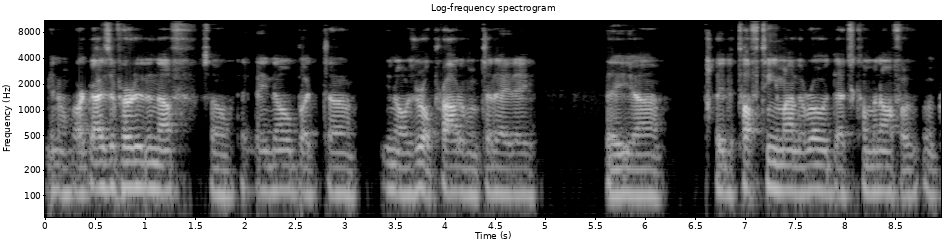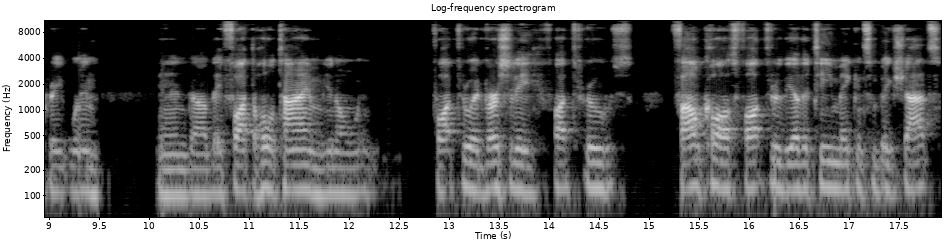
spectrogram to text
you know, our guys have heard it enough, so they know. But uh, you know, I was real proud of them today. They they uh, played a tough team on the road that's coming off a, a great win, and uh, they fought the whole time. You know, fought through adversity, fought through foul calls, fought through the other team making some big shots.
